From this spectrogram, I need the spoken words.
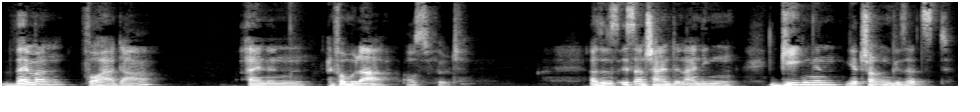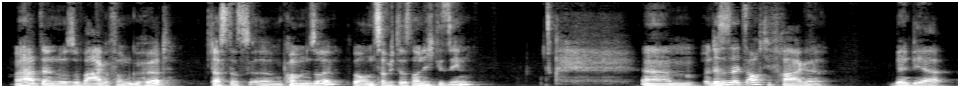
wenn man vorher da einen, ein Formular ausfüllt. Also es ist anscheinend in einigen Gegenden jetzt schon umgesetzt. Man hat dann nur so vage von gehört, dass das ähm, kommen soll. Bei uns habe ich das noch nicht gesehen. Ähm, und das ist jetzt auch die Frage, wenn wir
